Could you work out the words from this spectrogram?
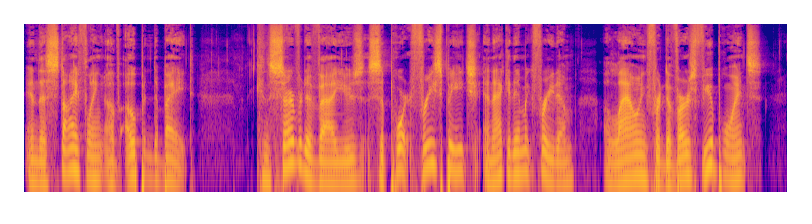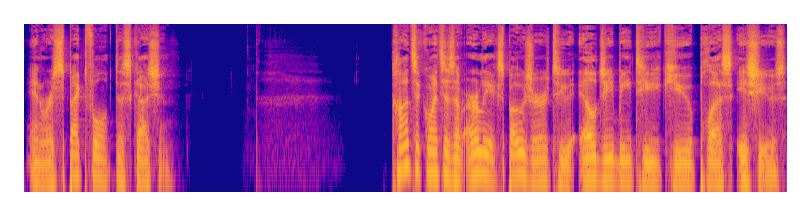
and the stifling of open debate. Conservative values support free speech and academic freedom, allowing for diverse viewpoints and respectful discussion. Consequences of early exposure to LGBTQ plus issues.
